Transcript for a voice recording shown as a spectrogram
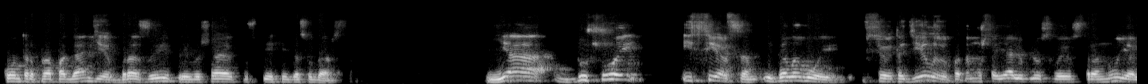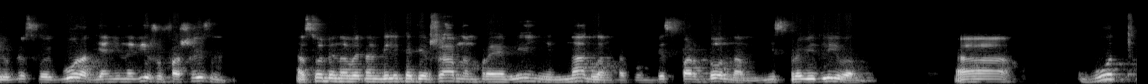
в контрпропаганде в разы превышают успехи государства. Я душой и сердцем, и головой все это делаю, потому что я люблю свою страну, я люблю свой город, я ненавижу фашизм, особенно в этом великодержавном проявлении, наглом таком, беспардонном, несправедливом. А, Вот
